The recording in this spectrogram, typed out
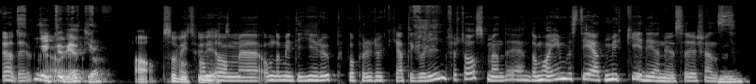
Ja, det så vitt vi vet, ja. Ja, så vitt vi om vet. De, eh, om de inte ger upp på produktkategorin förstås, men det, de har investerat mycket i det nu, så det känns mm.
